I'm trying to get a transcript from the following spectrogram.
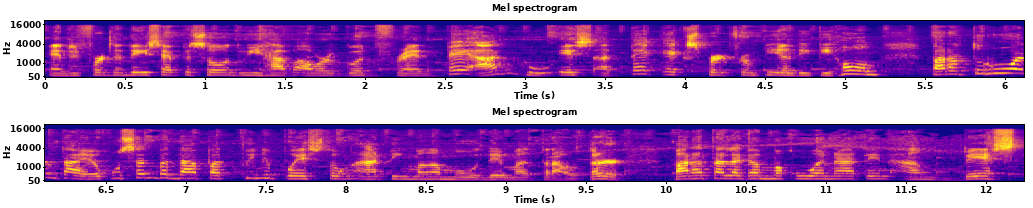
And for today's episode, we have our good friend Pean who is a tech expert from PLDT Home para turuan tayo kung saan ba dapat pinipwesto ang ating mga modem at router para talagang makuha natin ang best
